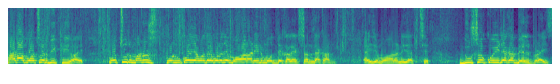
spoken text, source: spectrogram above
সারা বছর বিক্রি হয়। প্রচুর মানুষ ফোন করে আমাদের বলে যে, মহারানীর মধ্যে কালেকশন দেখান। এই যে মহারানী যাচ্ছে। দুশো কুড়ি টাকা বেল প্রাইস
